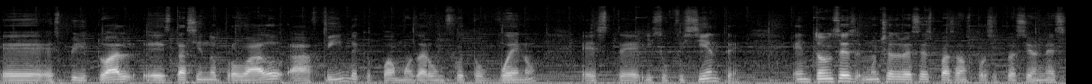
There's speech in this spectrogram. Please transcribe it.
eh, espiritual está siendo probado a fin de que podamos dar un fruto bueno este, y suficiente. Entonces muchas veces pasamos por situaciones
